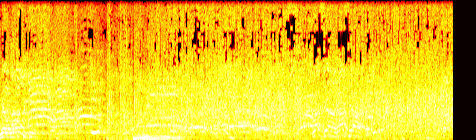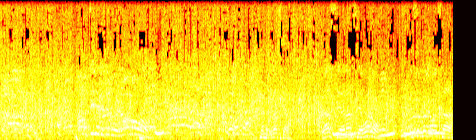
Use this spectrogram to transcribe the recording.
Mira, pasa es que. Gracias. Gracias, gracias. Bueno, eso es lo que pasa.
